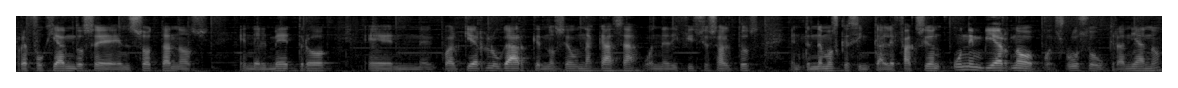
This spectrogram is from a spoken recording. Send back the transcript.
refugiándose en sótanos, en el metro, en cualquier lugar que no sea una casa o en edificios altos, entendemos que sin calefacción, un invierno pues ruso, ucraniano,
